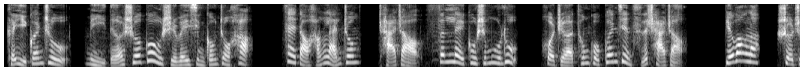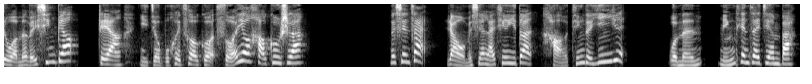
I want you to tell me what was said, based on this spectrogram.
可以关注“米德说故事”微信公众号，在导航栏中查找分类故事目录，或者通过关键词查找。别忘了。设置我们为星标，这样你就不会错过所有好故事啦。那现在，让我们先来听一段好听的音乐，我们明天再见吧。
